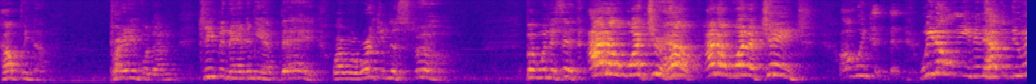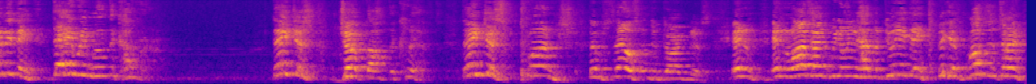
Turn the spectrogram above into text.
helping them, praying for them, keeping the enemy at bay while we're working this through. But when they say, I don't want your help, I don't want to change, we, we don't even have to do anything. They remove the cover. They just jumped off the cliff. They just plunge themselves into darkness. And, and a lot of times we don't even have to do anything because most of the time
